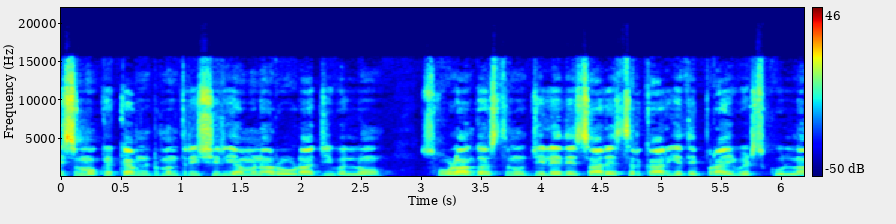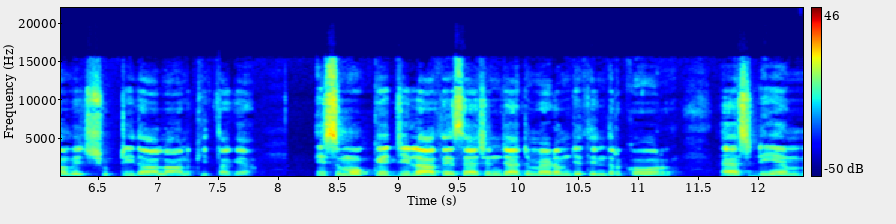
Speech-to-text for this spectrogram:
ਇਸ ਮੌਕੇ ਕੈਬਨਿਟ ਮੰਤਰੀ ਸ਼੍ਰੀ ਅਮਨ ਅਰੋੜਾ ਜੀ ਵੱਲੋਂ 16 ਅਗਸਤ ਨੂੰ ਜ਼ਿਲ੍ਹੇ ਦੇ ਸਾਰੇ ਸਰਕਾਰੀ ਅਤੇ ਪ੍ਰਾਈਵੇਟ ਸਕੂਲਾਂ ਵਿੱਚ ਛੁੱਟੀ ਦਾ ਐਲਾਨ ਕੀਤਾ ਗਿਆ। ਇਸ ਮੌਕੇ ਜ਼ਿਲ੍ਹਾ ਅਤੇ ਸੈਸ਼ਨ ਜੱਜ ਮੈਡਮ ਜਤਿੰਦਰ ਕੌਰ ਐਸਡੀਐਮ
